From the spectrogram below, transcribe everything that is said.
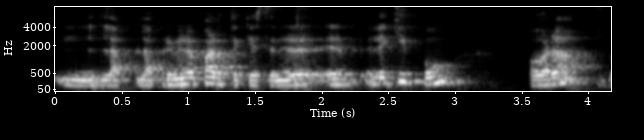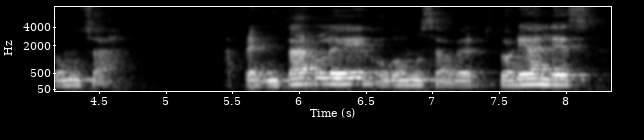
la, la primera parte, que es tener el equipo Ahora pues, vamos a, preguntarle o vamos a ver tutoriales.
